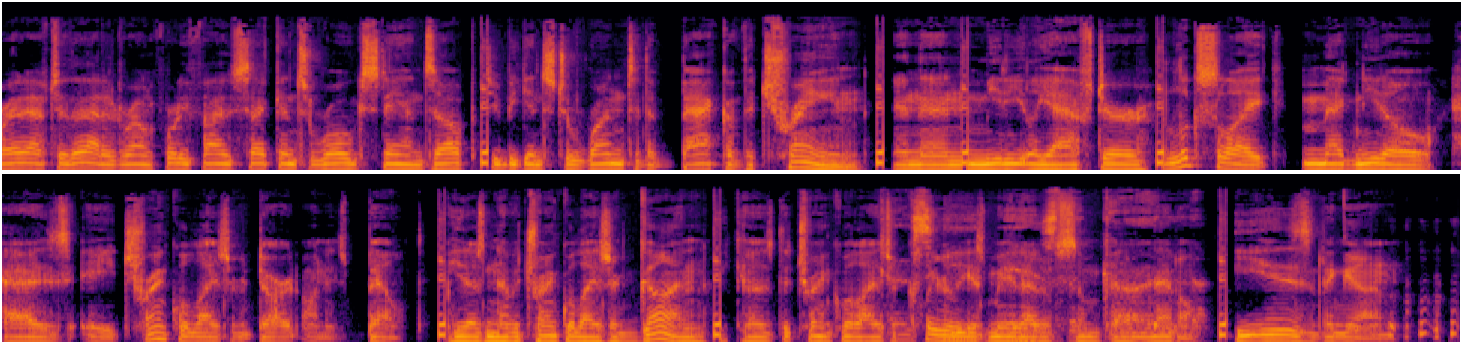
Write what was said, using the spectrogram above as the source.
right after that, at around 45 seconds, Rogue stands up. She begins to run to the back of the train, and then immediately after, it looks like Magneto has a tranquilizer dart on his belt. He doesn't have a tranquilizer gun because the tranquilizer clearly is made out of some kind of metal. He is the gun.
